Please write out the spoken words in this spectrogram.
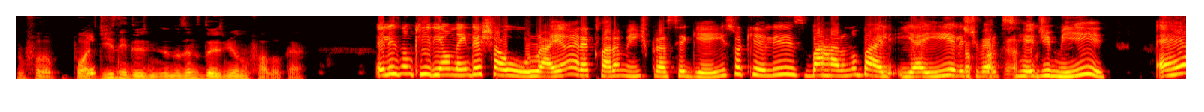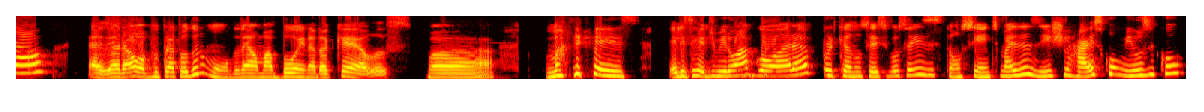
não falou. Pô, a Disney dois- nos anos 2000 não falou, cara. Eles não queriam nem deixar o Ryan, era claramente pra ser gay, só que eles barraram no baile. E aí eles tiveram que se redimir. É real. É, Era óbvio pra todo mundo, né? Uma boina daquelas. Ah, Mas eles se redimiram agora, porque eu não sei se vocês estão cientes, mas existe High School Musical,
